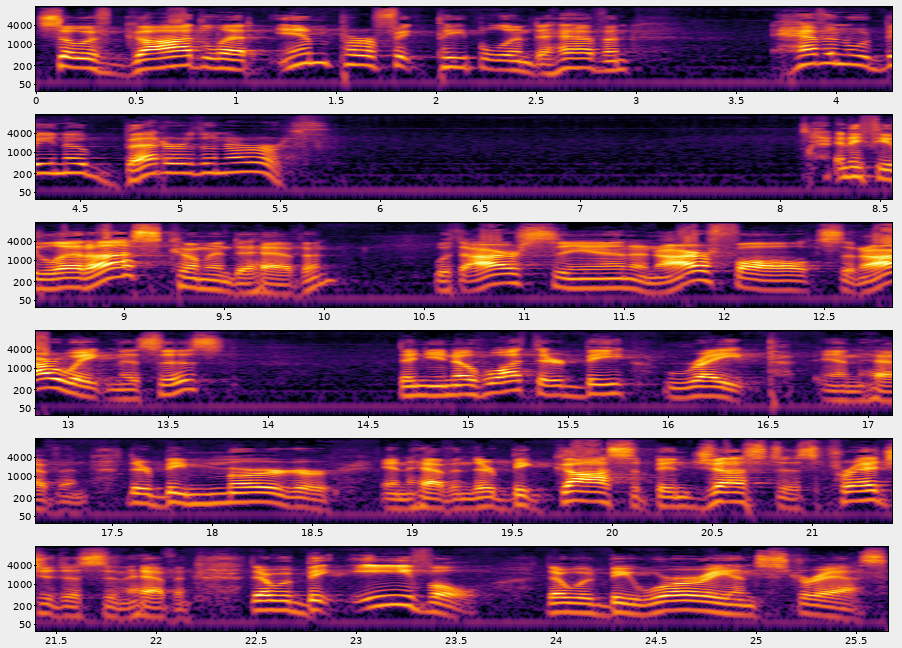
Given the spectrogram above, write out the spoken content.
So if God let imperfect people into heaven, heaven would be no better than earth. And if He let us come into heaven with our sin and our faults and our weaknesses, then you know what? There'd be rape in heaven. There'd be murder in heaven. There'd be gossip, injustice, prejudice in heaven. There would be evil. There would be worry and stress.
